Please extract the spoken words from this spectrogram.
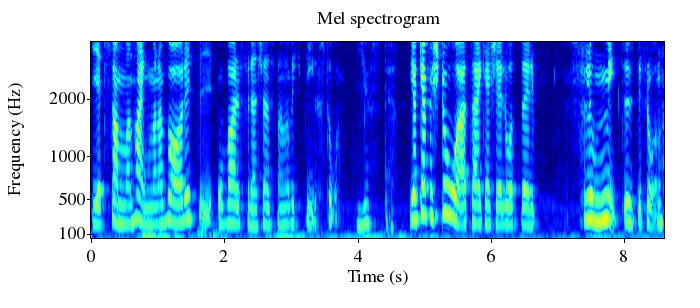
i ett sammanhang man har varit i och varför den känslan var viktig just då. Just det. Jag kan förstå att det här kanske låter flummigt utifrån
